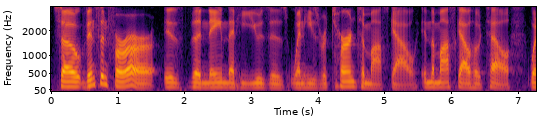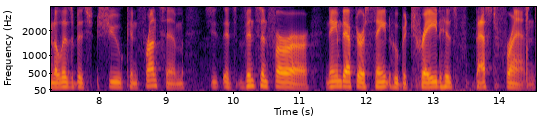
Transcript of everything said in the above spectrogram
So Vincent Ferrer is the name that he uses when he's returned to Moscow in the Moscow hotel. When Elizabeth Shue confronts him, she's, it's Vincent Ferrer, named after a saint who betrayed his f- best friend.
